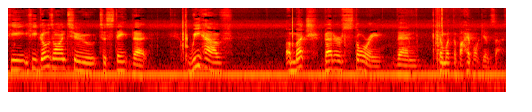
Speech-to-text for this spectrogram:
he he goes on to to state that we have a much better story than than what the Bible gives us.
